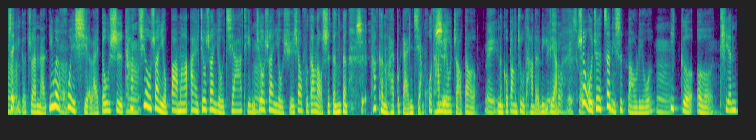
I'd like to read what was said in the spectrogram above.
这一个专栏，因为会写来都是他，就算有爸妈爱，就算有家庭，就算有学校辅导老师等等，是。他可能还不敢讲，或他没有找到能够帮助他的力量，没错。所以我觉得这里是保留一个呃天，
